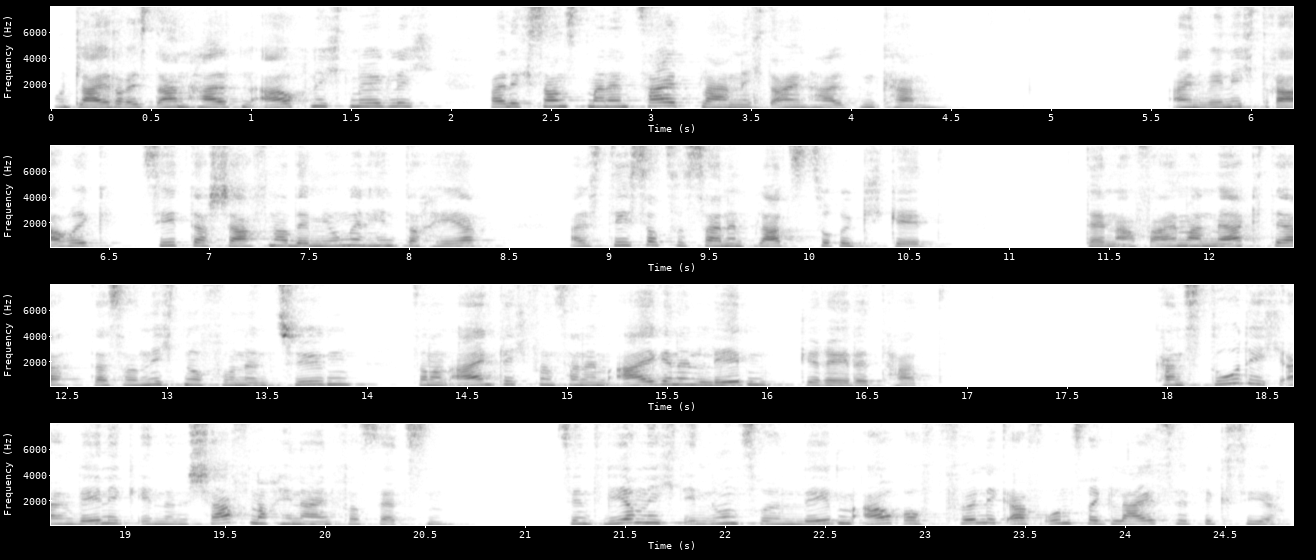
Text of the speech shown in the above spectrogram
Und leider ist Anhalten auch nicht möglich, weil ich sonst meinen Zeitplan nicht einhalten kann. Ein wenig traurig sieht der Schaffner dem Jungen hinterher, als dieser zu seinem Platz zurückgeht. Denn auf einmal merkt er, dass er nicht nur von den Zügen, sondern eigentlich von seinem eigenen Leben geredet hat. Kannst du dich ein wenig in den Schaffner hineinversetzen? Sind wir nicht in unserem Leben auch oft völlig auf unsere Gleise fixiert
